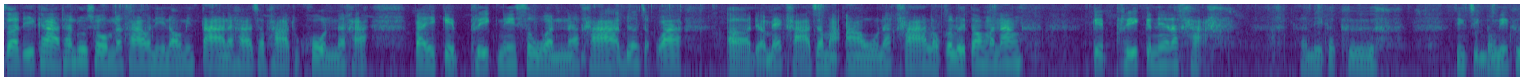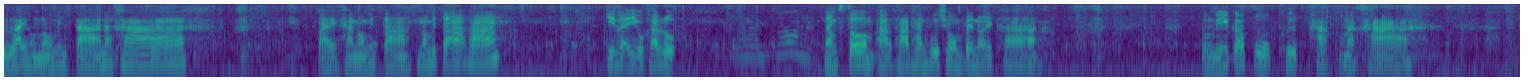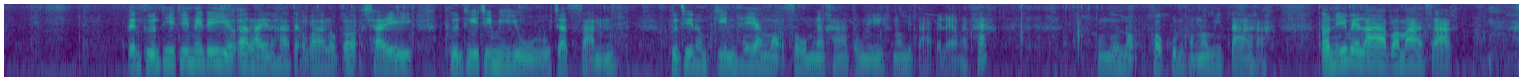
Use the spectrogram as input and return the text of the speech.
สวัสดีค่ะท่านผู้ชมนะคะ วันนี้น้องมินตานะคะ จะพาทุกคนนะคะ ไปเก็บพริกในสวนนะคะเนื่องจากว่าเเดี๋ยวแม่ค้าจะมาเอานะคะ เราก็เลยต้องมานั่งเก็บพริกกันเนี่ยนะคะอันนี้ก็คือจริงๆ ตรงนี้คือไร่ของน้องมินตานะคะ ไปค่ะน้องมินตา น้องมินตาคะกินอะไรอยู่คะลูกน้ำส้มน้ำส้มอ่าพาท่านผู้ชมไปหน่อยค่ะ ตรงนี้ก็ปลูกพืชผักนะคะ เป็นพื้นที่ที่ไม่ได้เยอะอะไรนะคะ แต่ว่าเราก็ใช้พื้นที่ที่มีอยู่จัดสรรพื้นที่ทำกินให้อย่างเหมาะสมนะคะ ตรงนี้น้องมิตาไปแล้วนะคะตรงนู้นเนาะพ่อคุณของน้องมิตานะคะ ตอนนี้เวลาประมาณสัก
